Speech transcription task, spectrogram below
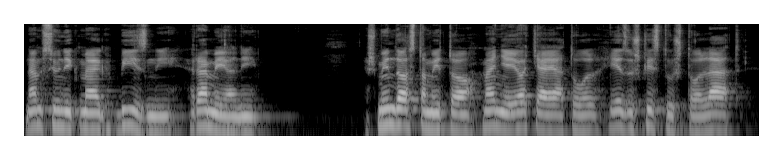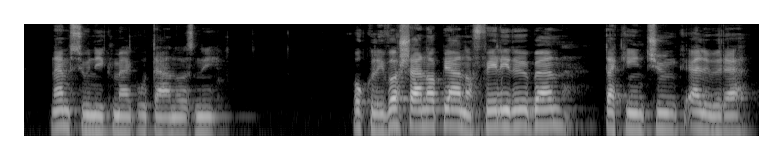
nem szűnik meg bízni, remélni, és mindazt, amit a mennyei atyájától, Jézus Krisztustól lát, nem szűnik meg utánozni. Okuli vasárnapján a félidőben tekintsünk előre,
